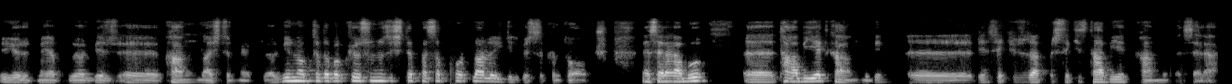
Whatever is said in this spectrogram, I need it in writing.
yürütme yapılıyor, bir e, kanunlaştırma yapılıyor. Bir noktada bakıyorsunuz işte pasaportlarla ilgili bir sıkıntı olmuş. Mesela bu e, tabiyet kanunu, bin, e, 1868 tabiyet kanunu mesela.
